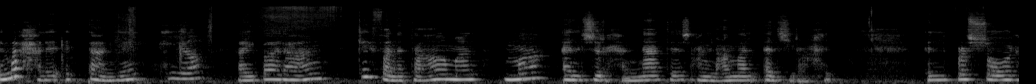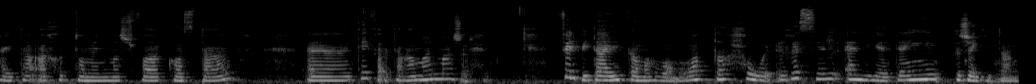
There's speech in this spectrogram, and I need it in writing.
المرحلة الثانية هي عبارة عن كيف نتعامل مع الجرح الناتج عن العمل الجراحي. البرشور هيدا أخذته من مشفى كوستاف. آه كيف أتعامل مع جرحي؟ في البداية كما هو موضح هو غسل اليدين جيدا.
